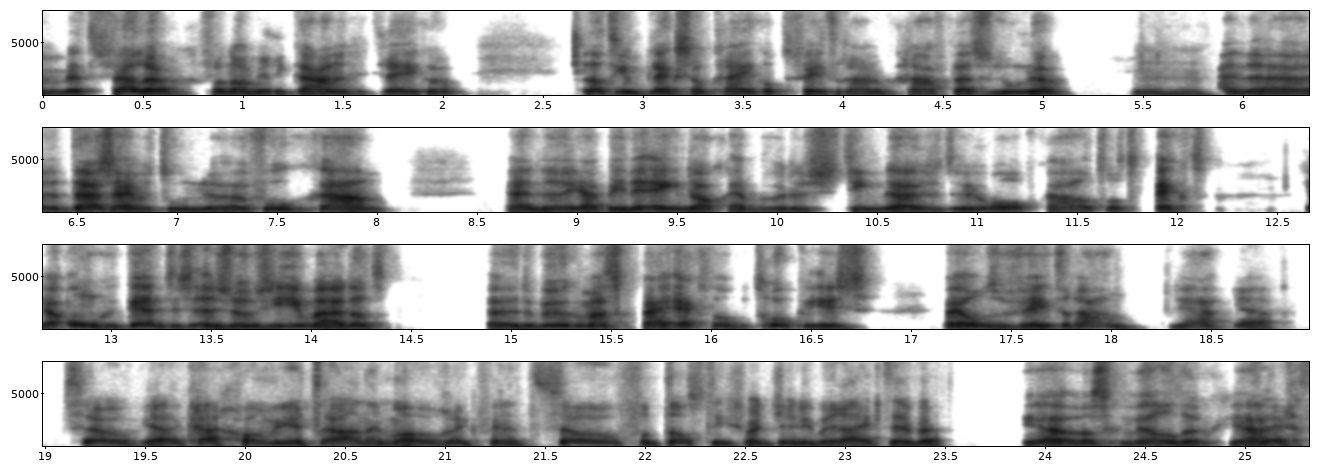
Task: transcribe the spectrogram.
met Veller van de Amerikanen gekregen, dat hij een plek zou krijgen op de veteranenbegraafplaats Loenen. Mhm. En uh, daar zijn we toen uh, voor gegaan. En uh, ja, binnen één dag hebben we dus 10.000 euro opgehaald, wat echt ja, ongekend is. En zo zie je maar dat de burgermaatschappij echt wel betrokken is bij onze veteraan. Ja, ja zo. Ja, ik krijg gewoon weer tranen in mijn ogen. Ik vind het zo fantastisch wat jullie bereikt hebben. Ja, het was geweldig. Ja. Echt,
